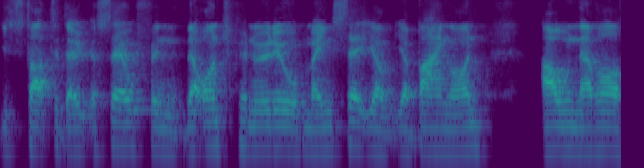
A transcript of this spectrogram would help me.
you start to doubt yourself and the entrepreneurial mindset you're, you're bang on. I'll never,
